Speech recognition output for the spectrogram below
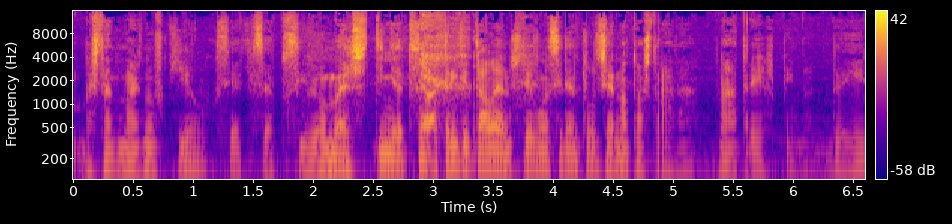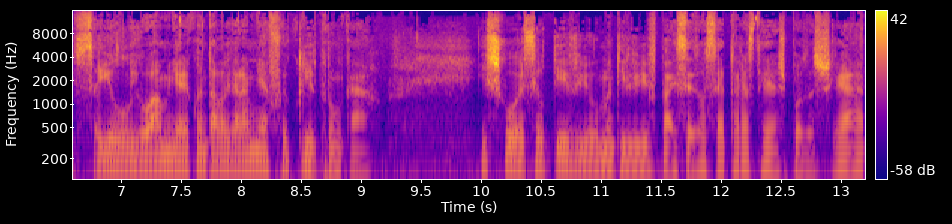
bastante mais novo que eu, se é que isso é possível, mas tinha, sei lá, 30 e tal anos, teve um acidente ligeiro na autostrada, na A3, pima, e saiu, ligou à mulher e quando estava a ligar à mulher foi colhido por um carro. E chegou a se ele tive, eu mantive vivo para aí 6 ou 7 horas até a esposa chegar,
